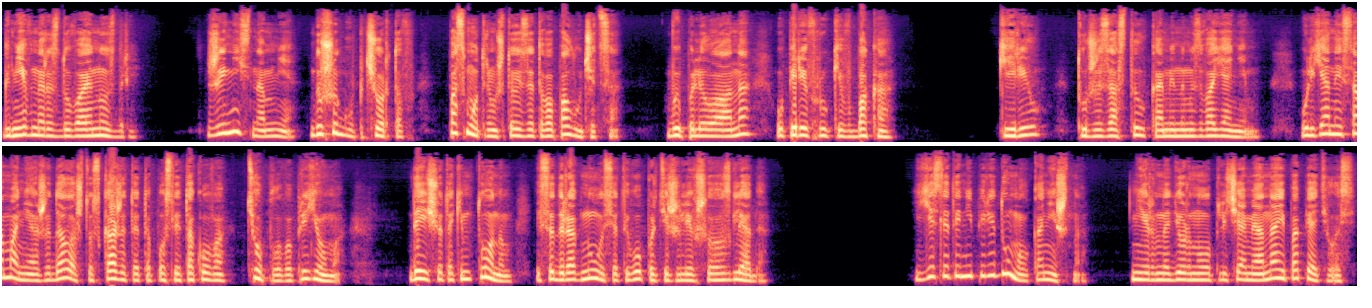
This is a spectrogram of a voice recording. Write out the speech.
гневно раздувая ноздри. «Женись на мне, душегуб чертов. Посмотрим, что из этого получится», — выпалила она, уперев руки в бока. Кирилл тут же застыл каменным изваянием. Ульяна и сама не ожидала, что скажет это после такого теплого приема. Да еще таким тоном, и содрогнулась от его протяжелевшего взгляда. «Если ты не передумал, конечно», — нервно дернула плечами она и попятилась.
